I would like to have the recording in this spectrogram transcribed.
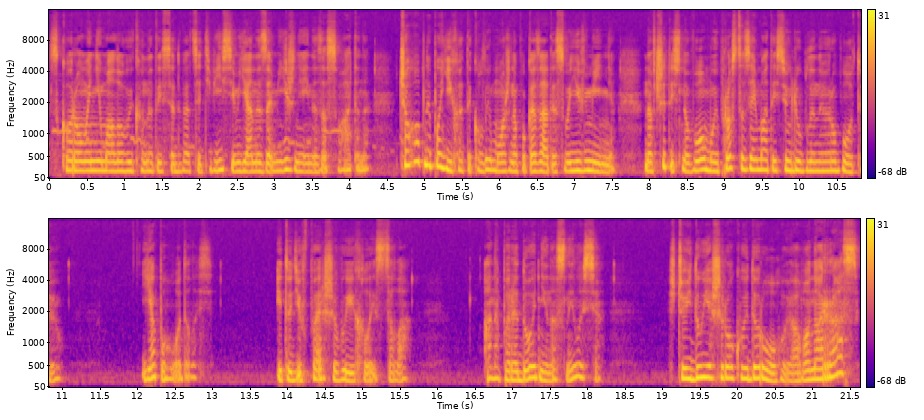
Скоро мені мало виконатися 28, я незаміжня і не засватана. Чого б не поїхати, коли можна показати свої вміння, навчитись новому і просто займатися улюбленою роботою? Я погодилась. І тоді вперше виїхала із села. А напередодні наснилося, що йду я широкою дорогою, а вона раз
